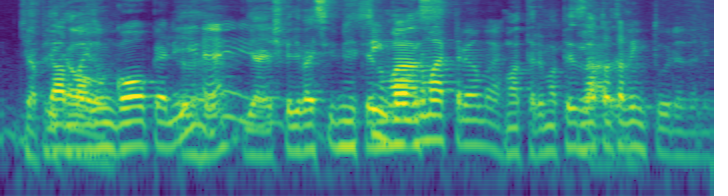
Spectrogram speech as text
de aplicar dar mais o- um golpe ali, Uhum. né? E acho que ele vai se meter se numas- numa trama. Uma trama pesada. altas aventuras ali.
